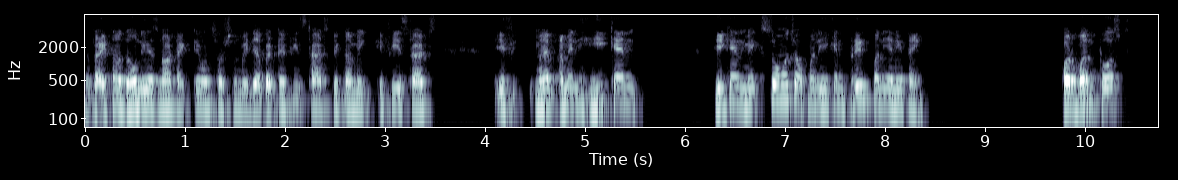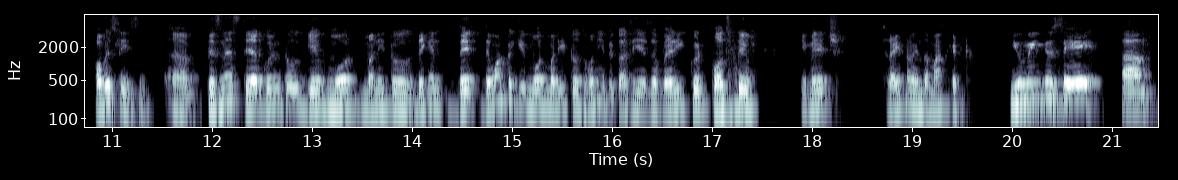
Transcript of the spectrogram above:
right now dhoni is not active on social media but if he starts becoming if he starts if i mean he can he can make so much of money he can print money anytime for one post obviously uh, business they are going to give more money to they can they, they want to give more money to dhoni because he has a very good positive image right now in the market. You mean to say um,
